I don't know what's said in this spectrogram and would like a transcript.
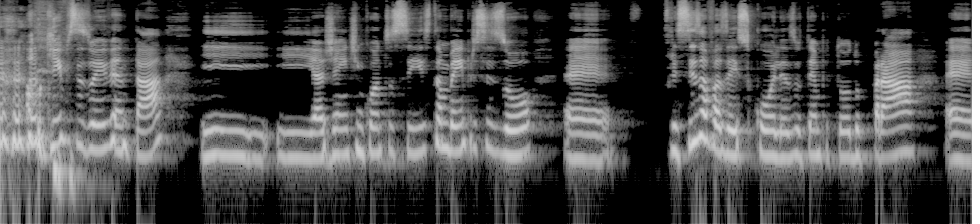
Alguém precisou inventar e, e a gente, enquanto cis, também precisou, é, precisa fazer escolhas o tempo todo para é,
